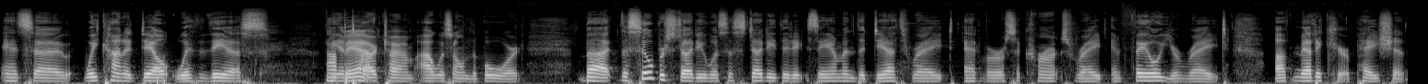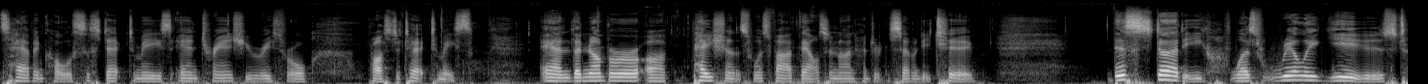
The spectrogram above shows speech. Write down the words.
And so we kind of dealt with this the I entire bet. time I was on the board. But the Silber study was a study that examined the death rate, adverse occurrence rate, and failure rate of Medicare patients having cholecystectomies and transurethral prostatectomies and the number of patients was 5,972. This study was really used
